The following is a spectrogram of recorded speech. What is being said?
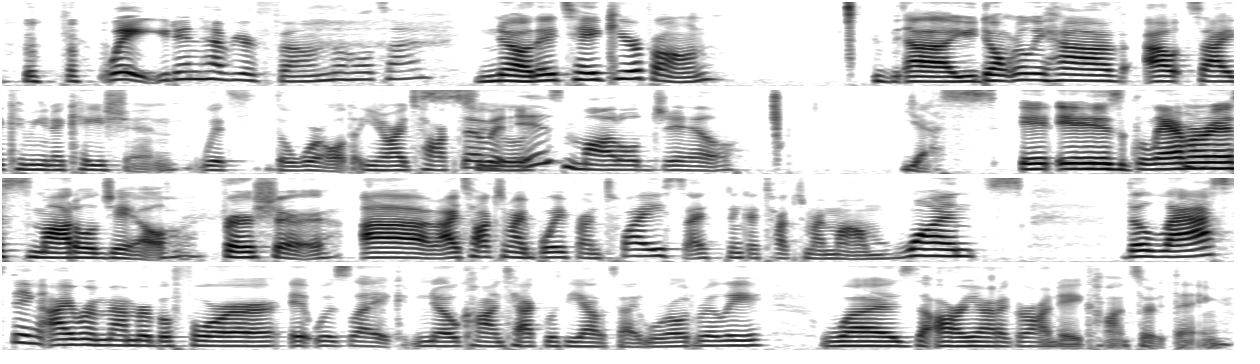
Wait, you didn't have your phone the whole time? no, they take your phone. Uh, you don't really have outside communication with the world. You know, I talked so to. So it is model jail. Yes, it is glamorous model jail for sure. Um, I talked to my boyfriend twice. I think I talked to my mom once. The last thing I remember before it was like no contact with the outside world really was the Ariana Grande concert thing.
